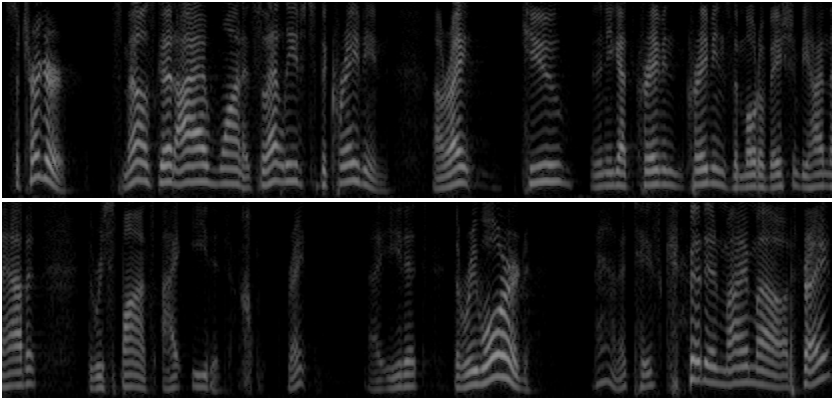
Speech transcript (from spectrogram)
So trigger smells good. I want it. So that leads to the craving. All right, cue, and then you got the craving. Cravings, the motivation behind the habit. The response, I eat it. Right? I eat it. The reward, man, it tastes good in my mouth. Right?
